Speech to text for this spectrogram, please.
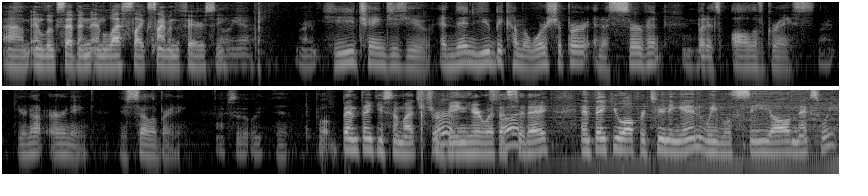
um, in Luke 7 and less like Simon the Pharisee. Oh, yeah. Right. He changes you. And then you become a worshiper and a servant, mm-hmm. but it's all of grace. Right. You're not earning, you're celebrating. Absolutely. Yeah. Well, Ben, thank you so much sure. for being here with it's us fun. today. And thank you all for tuning in. We will see you all next week.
